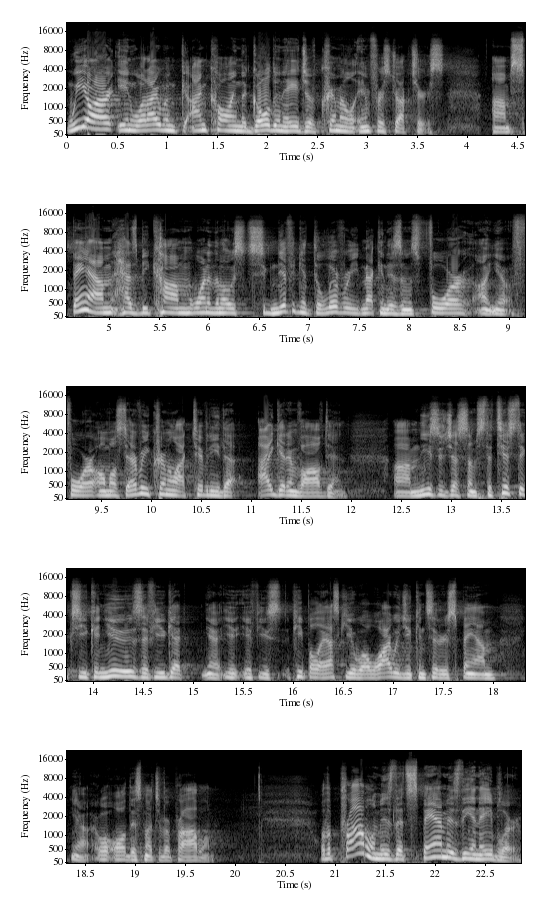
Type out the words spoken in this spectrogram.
We are in what I, I'm calling the golden age of criminal infrastructures. Um, spam has become one of the most significant delivery mechanisms for, uh, you know, for almost every criminal activity that I get involved in. Um, these are just some statistics you can use if you get, you know, if you, people ask you, well, why would you consider spam, you know, all this much of a problem? Well, the problem is that spam is the enabler.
